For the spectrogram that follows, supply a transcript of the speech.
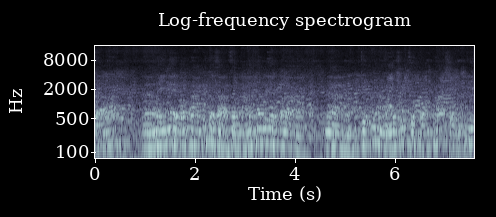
ษาในแง่ของทางพุทธศาสนาท่านเรียกว่าอ่าจุดมุ่งหมายสูงสุดของพระสงฆ์ที่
